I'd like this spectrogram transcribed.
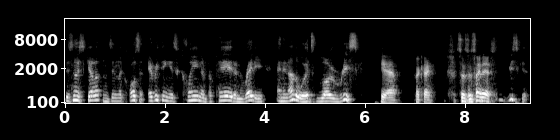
there's no skeletons in the closet. Everything is clean and prepared and ready. And in other words, low risk. Yeah. Okay. So, so say this. Risk it.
